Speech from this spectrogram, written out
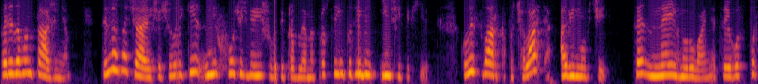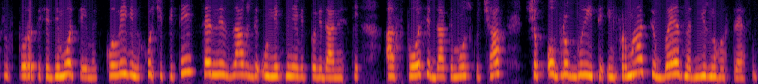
перезавантаження. Це не означає, що чоловіки не хочуть вирішувати проблеми, просто їм потрібен інший підхід. Коли сварка почалася, а він мовчить, це не ігнорування, це його спосіб впоратися з емоціями. Коли він хоче піти, це не завжди уникнення відповідальності, а спосіб дати мозку час, щоб обробити інформацію без надмірного стресу.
